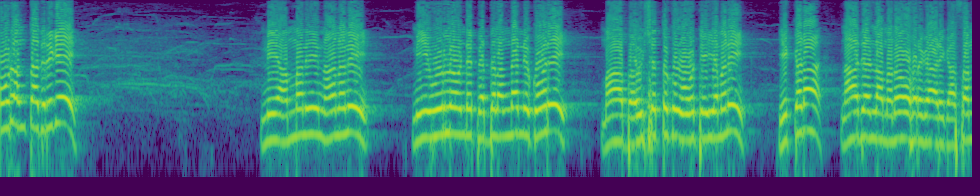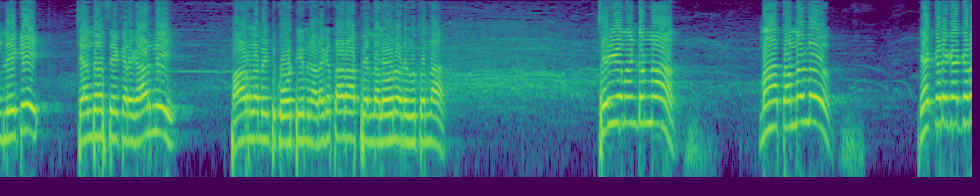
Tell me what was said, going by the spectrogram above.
ఊరంతా తిరిగి మీ అమ్మని నాన్నని మీ ఊర్లో ఉండే పెద్దలందరినీ కోరి మా భవిష్యత్తుకు ఓటేయమని ఇక్కడ నాదెండ్ల మనోహర్ గారికి అసెంబ్లీకి చంద్రశేఖర్ గారిని పార్లమెంటుకు ఓటేమని అడగతారా పిల్లలోని అడుగుతున్నా. చెయ్యమంటున్నా. మా తమ్ముళ్ళు ఎక్కడికక్కడ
